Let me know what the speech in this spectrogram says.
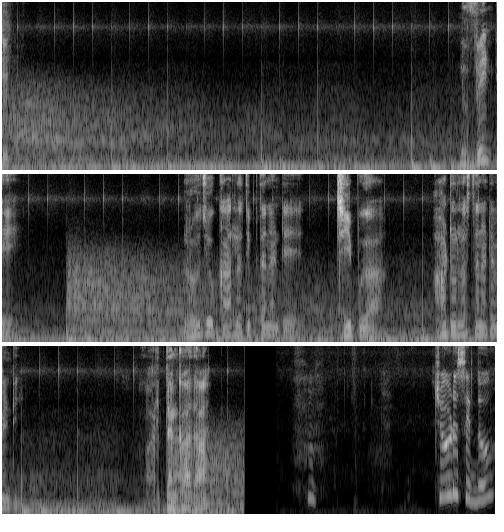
నువ్వేంటి? రోజు కార్లో తిప్పుతానంటే చీప్గా ఆటోలో వస్తానంటవేంటి? అర్థం కాదా? చూడు సిద్ధు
